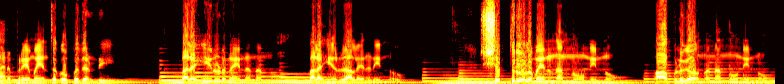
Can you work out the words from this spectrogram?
ఆయన ప్రేమ ఎంత గొప్పదండి. బలహీనుడనైన నన్ను బలహీనురాలైన నిన్ను శత్రువులమైన నన్ను నిన్ను పాపులుగా ఉన్న నన్ను నిన్ను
